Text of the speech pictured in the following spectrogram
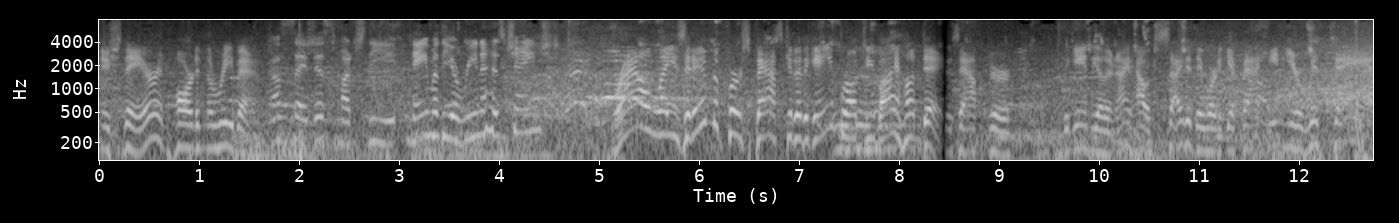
finish there and Harden the rebound. I'll say this much the name of the arena has changed. Brown lays it in, the first basket of the game, brought to you by Hyundai. This after the game the other night, how excited they were to get back in here with Dan.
